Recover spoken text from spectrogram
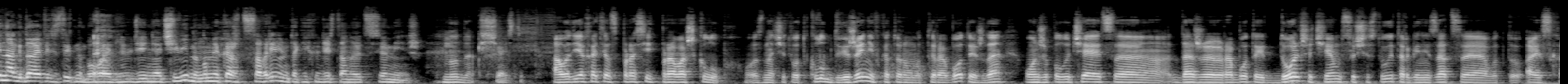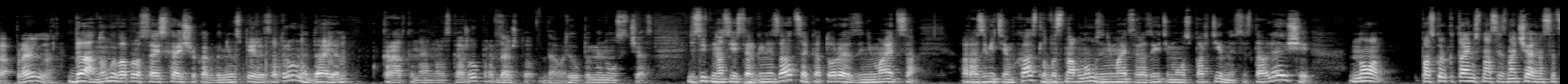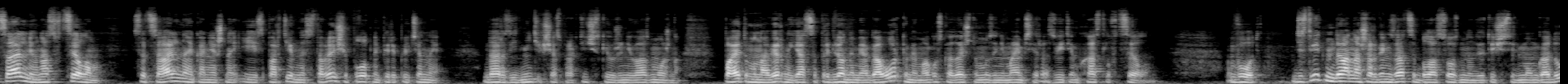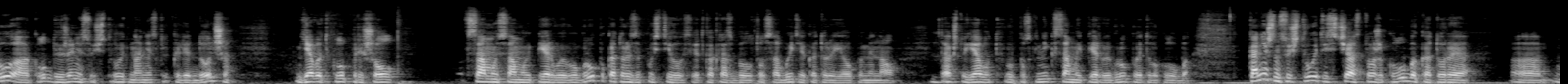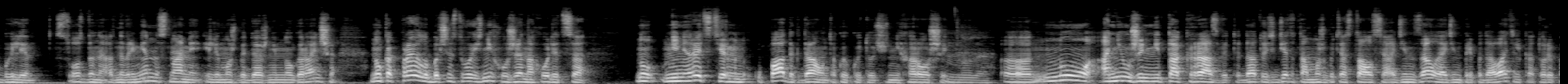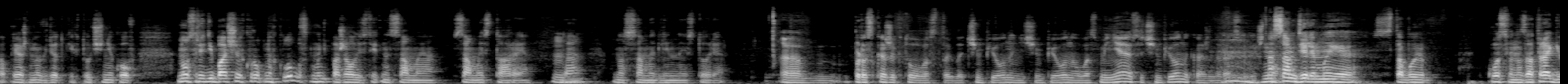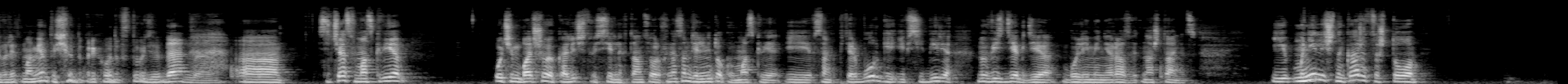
Иногда это действительно бывает для людей не очевидно, но мне кажется, со временем таких людей становится все меньше, Ну да. к счастью. А вот я хотел спросить про ваш клуб. Значит, вот клуб движений, в котором вот ты работаешь, да, он же, получается, даже работает дольше, чем существует организация вот АСХ, правильно? Да, но мы вопрос АСХ еще как бы не успели затронуть, да, я Мгм. кратко, наверное, расскажу про Да, все, что давай. ты упомянул сейчас. Действительно, у нас есть организация, которая занимается развитием хастла, в основном занимается развитием его спортивной составляющей, но поскольку танец у нас изначально социальный, у нас в целом социальная, конечно, и спортивная составляющая плотно переплетены. Да, разъединить их сейчас практически уже невозможно. Поэтому, наверное, я с определенными оговорками могу сказать, что мы занимаемся развитием хастла в целом. Вот. Действительно, да, наша организация была создана в 2007 году, а клуб движения существует на несколько лет дольше. Я в этот клуб пришел в самую-самую первую его группу, которая запустилась. Это как раз было то событие, которое я упоминал. Так что я вот выпускник самой первой группы этого клуба. Конечно, существуют и сейчас тоже клубы, которые э, были созданы одновременно с нами, или, может быть, даже немного раньше. Но, как правило, большинство из них уже находится... Ну, мне не нравится термин упадок, да, он такой какой-то очень нехороший. Ну да. Э, но они уже не так развиты, да, то есть где-то там, может быть, остался один зал и один преподаватель, который по-прежнему ведет каких-то учеников. Но среди больших крупных клубов мы, пожалуй, действительно самые, самые старые, да, у нас самая длинная история. А, расскажи, кто у вас тогда, чемпионы, не чемпионы? У вас меняются чемпионы каждый раз? На самом деле мы с тобой косвенно затрагивали этот момент еще до прихода в студию, да. Да. А, Сейчас в Москве очень большое количество сильных танцоров. И на самом деле не только в Москве, и в Санкт-Петербурге, и в Сибири, но везде, где более-менее развит наш танец. И мне лично кажется, что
